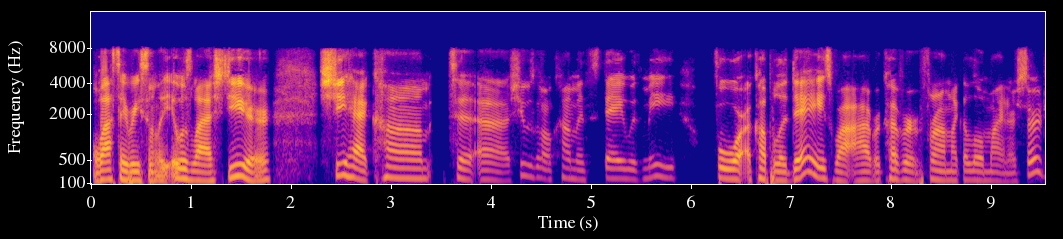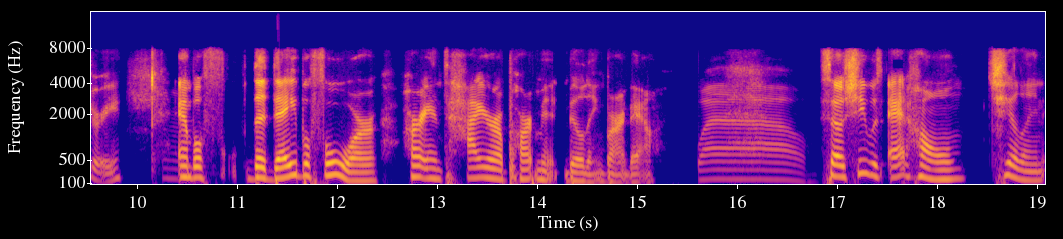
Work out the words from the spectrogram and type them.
well i say recently it was last year she had come to uh she was gonna come and stay with me for a couple of days while i recovered from like a little minor surgery Mm-hmm. and before the day before her entire apartment building burned down Wow. so she was at home chilling,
